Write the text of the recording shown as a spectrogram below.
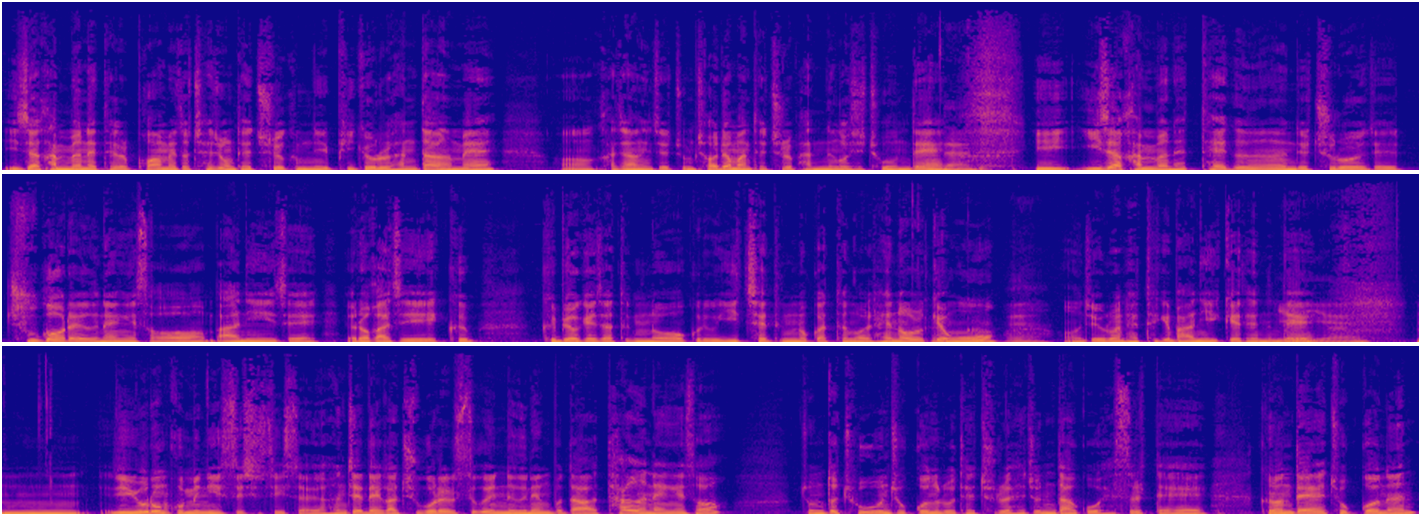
이자 감면 혜택을 포함해서 최종 대출 금리 비교를 한 다음에 어 가장 이제 좀 저렴한 대출을 받는 것이 좋은데 네. 이 이자 감면 혜택은 이제 주로 이제 주거래 은행에서 많이 이제 여러 가지 급 급여 계좌 등록 그리고 이체 등록 같은 걸 해놓을 경우 예. 어 이제 이런 혜택이 많이 있게 되는데 예, 예. 음, 이제 요런 고민이 있으실 수 있어요. 현재 내가 주거래를 쓰고 있는 은행보다 타 은행에서 좀 더 좋은 조건으로 대출을 해준다고 했을 때 그런데 조건은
